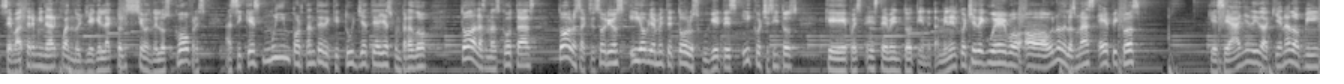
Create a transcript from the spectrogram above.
se va a terminar cuando llegue la actualización de los cofres. Así que es muy importante de que tú ya te hayas comprado todas las mascotas, todos los accesorios y obviamente todos los juguetes y cochecitos que pues este evento tiene. También el coche de huevo, oh, uno de los más épicos que se ha añadido aquí en Adobe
